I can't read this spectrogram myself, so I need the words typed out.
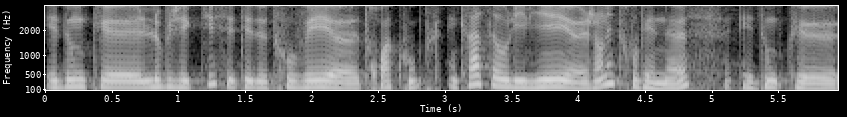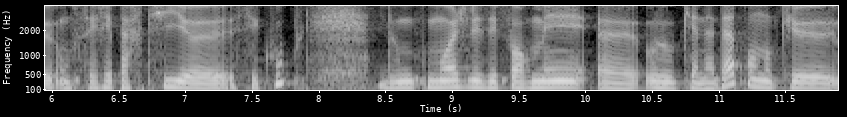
Et donc euh, l'objectif c'était de trouver trois couples. Grâce à Olivier, j'en ai trouvé neuf et donc on s'est réparti ces couples. Donc moi je les ai formés au Canada pendant que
